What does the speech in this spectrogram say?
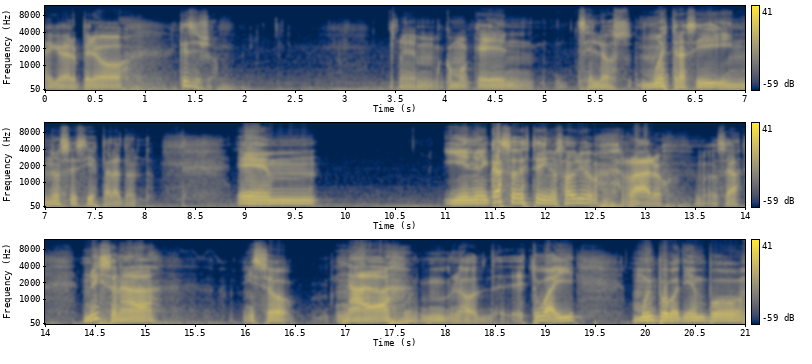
hay que ver, pero qué sé yo. Em, como que se los muestra así y no sé si es para tanto. Em, y en el caso de este dinosaurio, raro. O sea, no hizo nada. Hizo nada. estuvo ahí muy poco tiempo.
